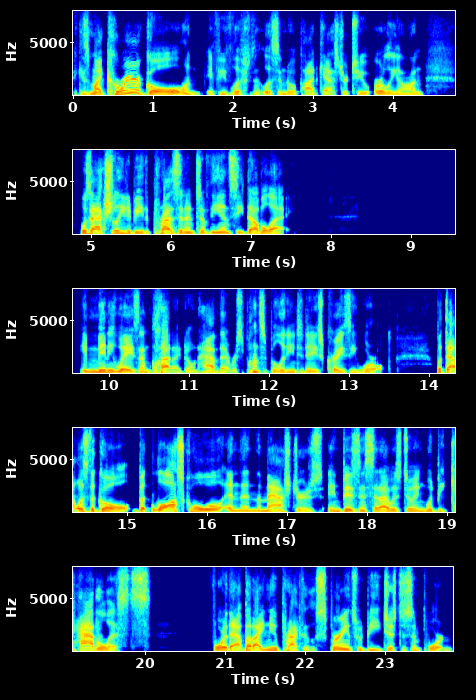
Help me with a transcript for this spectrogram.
because my career goal, and if you've listened, listened to a podcast or two early on, was actually to be the president of the NCAA. In many ways, I'm glad I don't have that responsibility in today's crazy world. But that was the goal. But law school and then the master's in business that I was doing would be catalysts for that. But I knew practical experience would be just as important.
